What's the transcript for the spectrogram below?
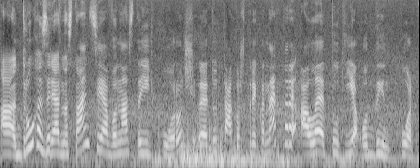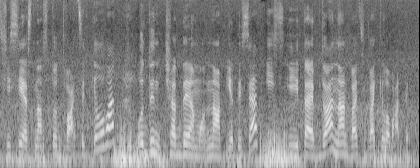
А друга зарядна станція вона стоїть поруч. Е, Тут також три конектори, але тут є один порт CCS на 120 кВт, один CHAdeMO на 50 і, і Type 2 на 22 кВт.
